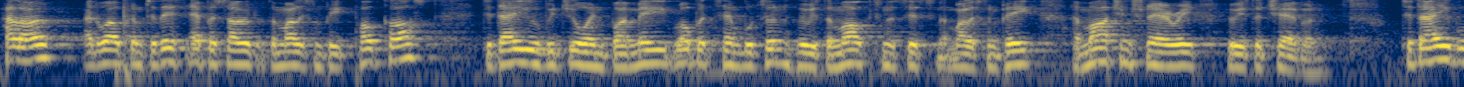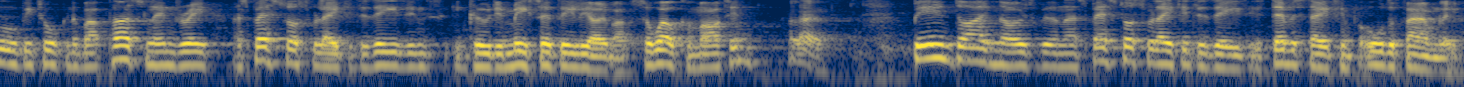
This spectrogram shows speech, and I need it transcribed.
Hello, and welcome to this episode of the Mullis and Peake podcast. Today you'll be joined by me, Robert Templeton, who is the marketing assistant at Mullis and Peake, and Martyn Trenerry, who is the chairman. Today we will be talking about personal injury, asbestos related diseases, including mesothelioma. So, welcome, Martyn. Hello. Being diagnosed with an asbestos related disease is devastating for all the family.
